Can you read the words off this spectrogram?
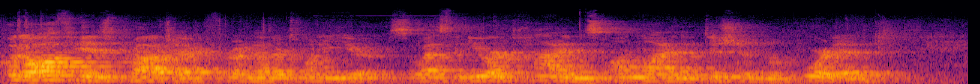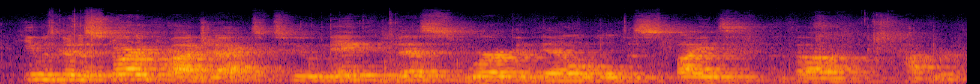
put off his project for another 20 years. So as the New York Times online edition reported, he was going to start a project to make this work available despite the copyright,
